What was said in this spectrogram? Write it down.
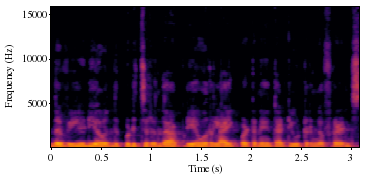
இந்த வீடியோ வந்து பிடிச்சிருந்தா அப்படியே ஒரு லைக் பட்டனையும் தட்டி விட்டுருங்க ஃப்ரெண்ட்ஸ்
